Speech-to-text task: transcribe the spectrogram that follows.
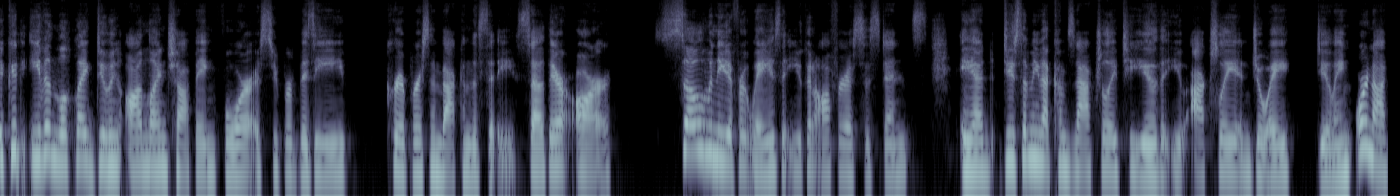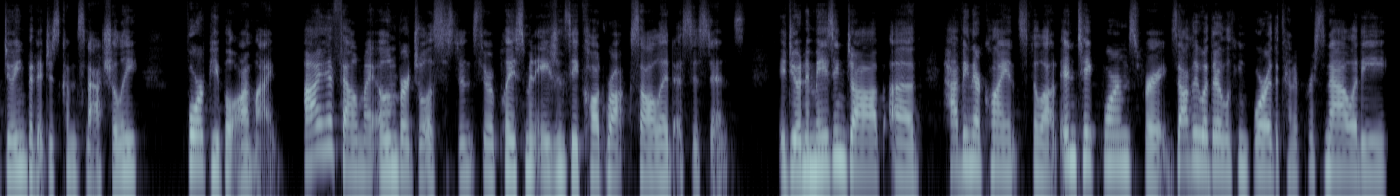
It could even look like doing online shopping for a super busy career person back in the city. So there are so many different ways that you can offer assistance and do something that comes naturally to you that you actually enjoy doing or not doing, but it just comes naturally for people online. I have found my own virtual assistants through a placement agency called Rock Solid Assistants. They do an amazing job of having their clients fill out intake forms for exactly what they're looking for, the kind of personality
